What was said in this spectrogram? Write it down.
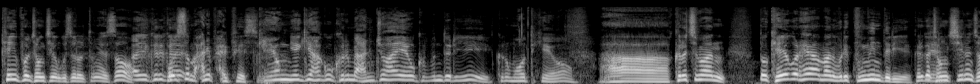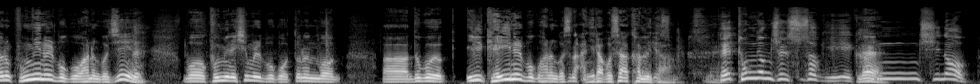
K4 정치연구소를 통해서 아니, 그러니까 벌써 많이 발표했습니다. 개혁 얘기하고 그러면 안 좋아해요 그분들이. 그럼 어떻게 해요? 아 그렇지만 또 개혁을 해야만 우리 국민들이 그러니까 네. 정치는 저는 국민을 보고 하는 거지 네. 뭐 국민의 힘을 보고 또는 뭐 어, 누구 일 개인을 보고 하는 것은 아니라고 생각합니다. 네. 대통령실 수석이 네. 강신업 네.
